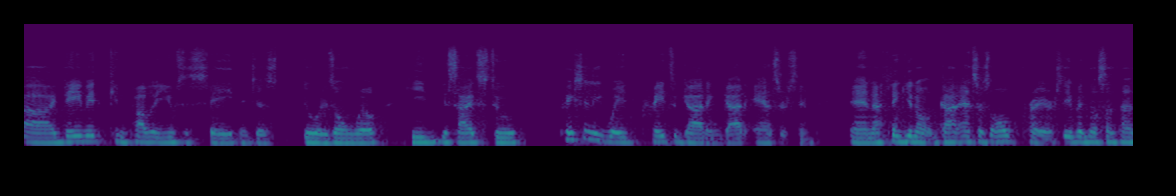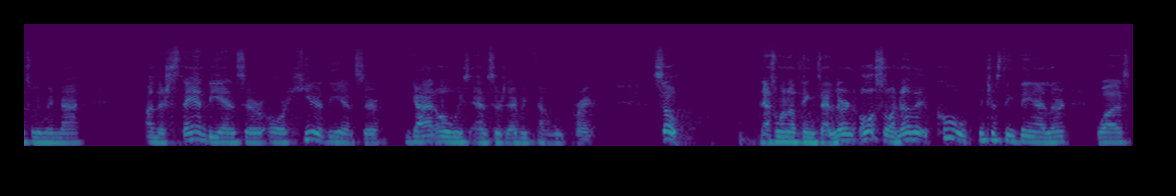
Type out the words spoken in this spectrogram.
uh, David can probably use his faith and just do it his own will, he decides to patiently wait, pray to God, and God answers him. And I think, you know, God answers all prayers, even though sometimes we may not understand the answer or hear the answer, God always answers every time we pray. So that's one of the things I learned. Also, another cool, interesting thing I learned was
